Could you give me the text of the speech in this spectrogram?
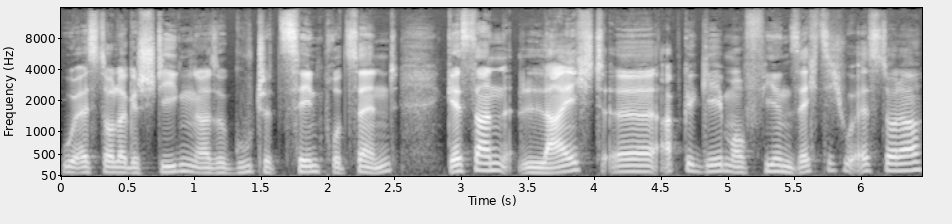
US-Dollar gestiegen, also gute 10 Prozent. Gestern leicht äh, abgegeben auf 64 US-Dollar.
